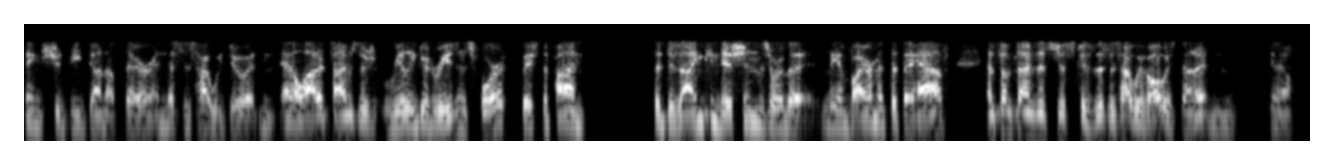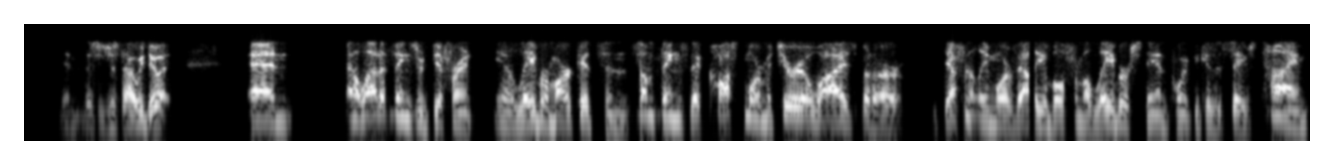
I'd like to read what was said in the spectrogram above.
things should be done up there and this is how we do it. And, and a lot of times there's really good reasons for it based upon the design conditions or the the environment that they have. And sometimes it's just because this is how we've always done it and you know and this is just how we do it. And and a lot of things are different you know labor markets and some things that cost more material wise but are definitely more valuable from a labor standpoint because it saves time.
